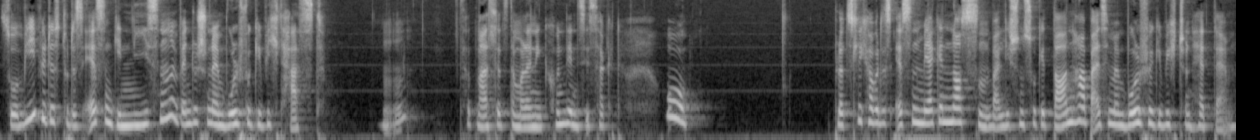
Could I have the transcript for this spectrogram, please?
So, wie würdest du das Essen genießen, wenn du schon ein Wohlfühlgewicht hast? Hm? Das hat mal das letzte Mal eine Kundin, sie sagt, oh, plötzlich habe ich das Essen mehr genossen, weil ich schon so getan habe, als ich mein Wohlfühlgewicht schon hätte.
